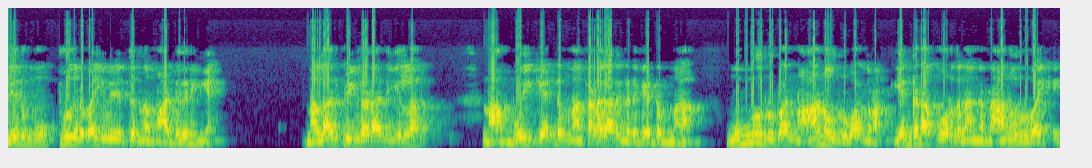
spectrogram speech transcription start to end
வெறும் முப்பது ரூபாய்க்கு வைத்திருந்த மாட்டுக்கிறீங்க. நல்லா இருப்பீங்களாடா நீங்கெல்லாம்? நான் போய் கேட்டோம்னா கடைக்காரங்கிட்ட கேட்டோம்னா முந்நூறு ரூபாய் நானூறு ரூபாங்கிறான். எங்கடா போறது நாங்க நானூறு ரூபாய்க்கு?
